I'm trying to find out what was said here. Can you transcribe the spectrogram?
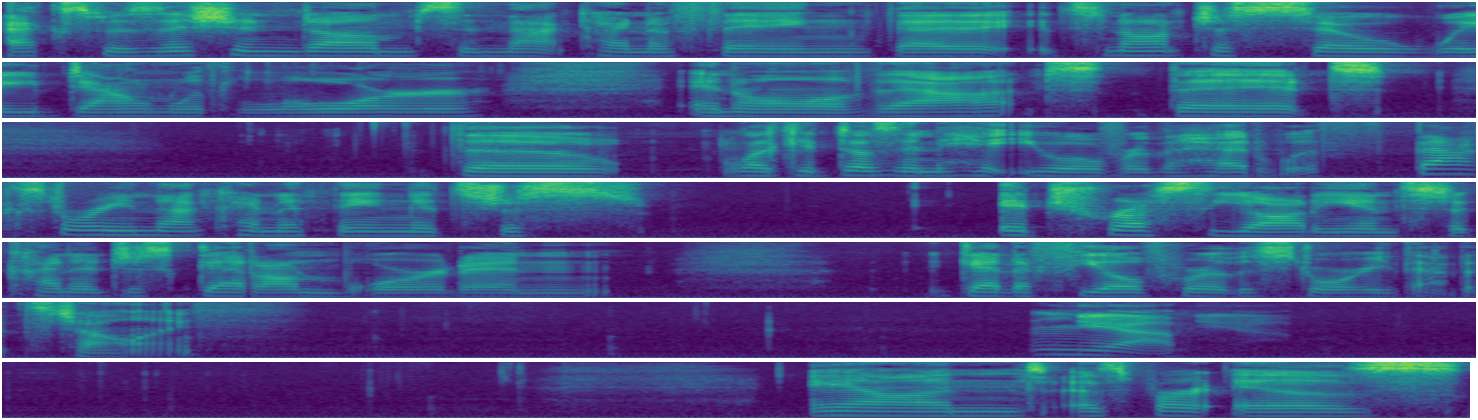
exposition dumps and that kind of thing that it's not just so weighed down with lore and all of that that the like it doesn't hit you over the head with backstory and that kind of thing. It's just it trusts the audience to kind of just get on board and get a feel for the story that it's telling Yeah. And as far as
